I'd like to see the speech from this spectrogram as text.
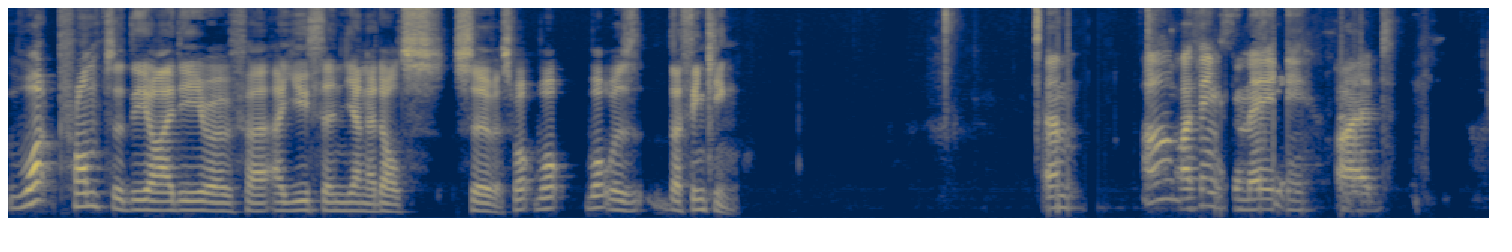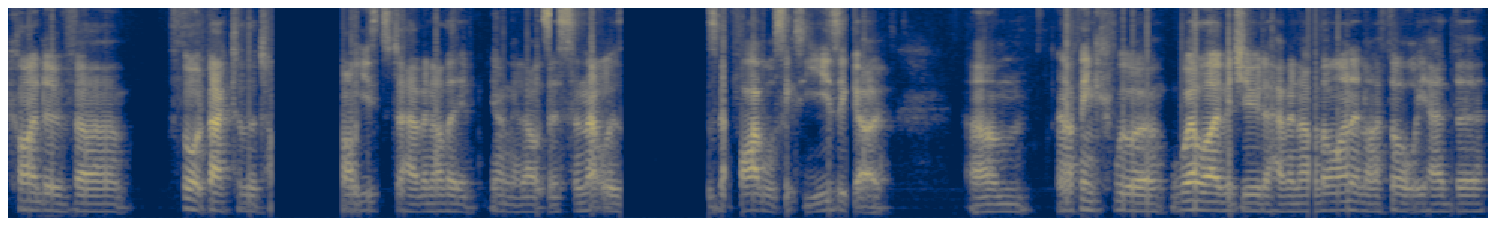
what prompted the idea of uh, a youth and young adults service. What what what was the thinking? Um, um I think for me, I'd kind of uh, thought back to the time I used to have another young adults list, and that was about five or six years ago. Um, and I think we were well overdue to have another one, and I thought we had the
